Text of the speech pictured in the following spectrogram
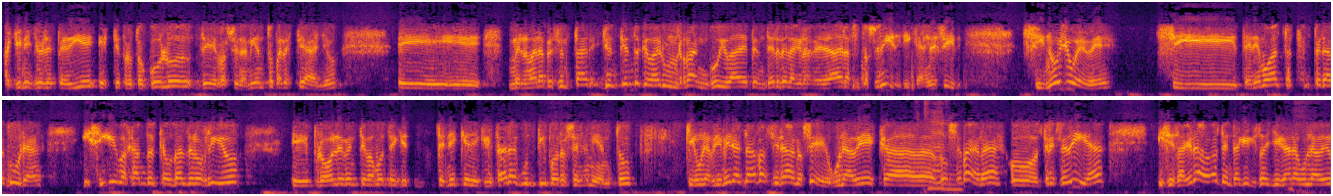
a quienes yo les pedí este protocolo de racionamiento para este año. me lo van a presentar. Yo entiendo que va a haber un rango y va a depender de la gravedad de la situación hídrica. Es decir, si no llueve, si tenemos altas temperaturas y sigue bajando el caudal de los ríos, eh, probablemente vamos a tener que, decretar algún tipo de racionamiento, que en una primera etapa será, no sé, una vez cada dos semanas o trece días, y si se agrava tendrá que quizás llegar a una vez,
